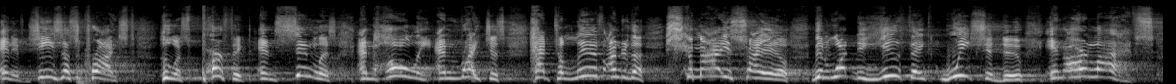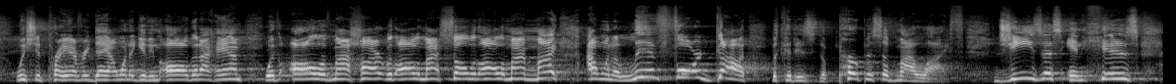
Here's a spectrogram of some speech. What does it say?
And if Jesus Christ, who was perfect and sinless and holy and righteous, had to live under the Shema Israel, then what do you think we should do in our lives? We should pray every day. I want to give him all that I am with all of my heart, with all of my soul, with all of my might. I want to live for God because it is the purpose of my life. Jesus, in his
